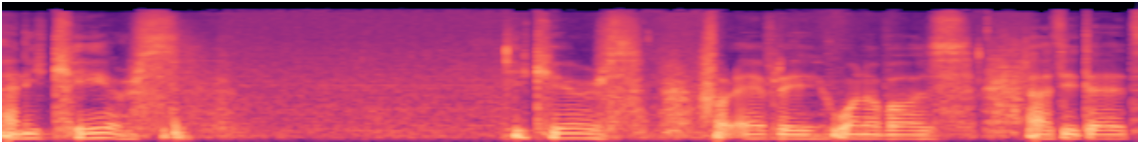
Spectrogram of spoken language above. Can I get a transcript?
and He cares. He cares for every one of us as He did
